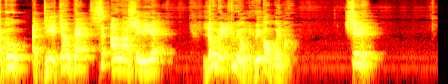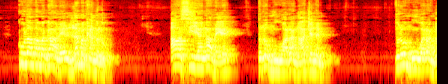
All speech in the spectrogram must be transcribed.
အခုအဒီအကျမ်းဖက်စစ်အာဏာရှင်တွေရဲ့လုံမဲ့အတူရောင်ရွေးကောက်ပွဲမှာရှင်းတယ်ကုလသမဂ္ဂလည်းလက်မခံတယ်လို့အာဆီယံကလည်းသူတို့မူဝါဒ၅ချက်နဲ့သူတို့မူဝါဒ၅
